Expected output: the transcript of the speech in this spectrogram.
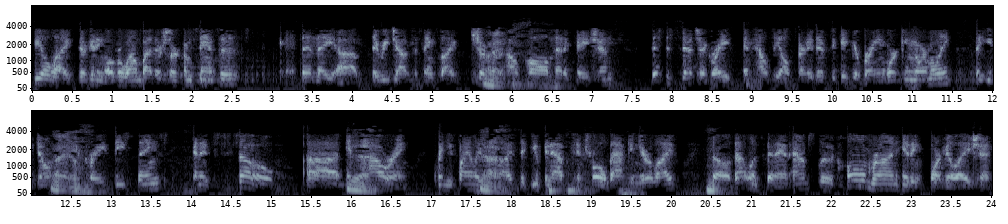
feel like they're getting overwhelmed by their circumstances. Then they uh, they reach out to things like sugar, Right. alcohol, medication. This is such a great and healthy alternative to get your brain working normally that you don't Right. have to crave these things. And it's so uh, Yeah. When you finally Yeah. realize that you can have control back in your life. So that one's been an absolute home run hitting formulation.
